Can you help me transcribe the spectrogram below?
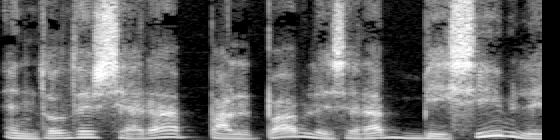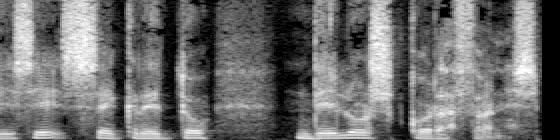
entonces se hará palpable, será visible ese secreto de los corazones.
